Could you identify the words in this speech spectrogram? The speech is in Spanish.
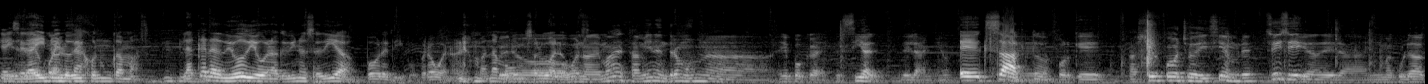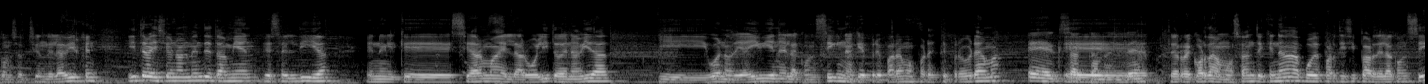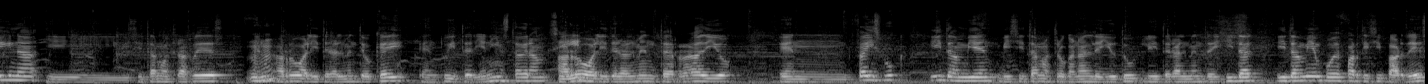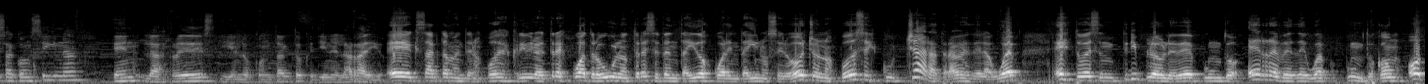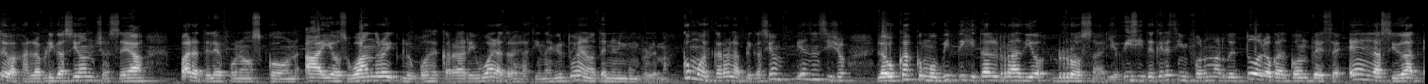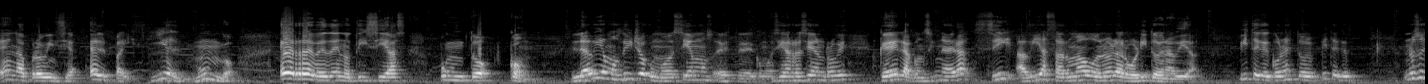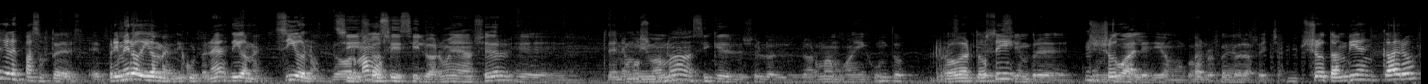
Y ahí y desde ahí no lo dijo nunca más. La cara de odio con la que vino ese día, pobre tipo. Pero bueno, les mandamos Pero, un saludo a los bueno, además también entramos en una época especial del año. Exacto. Eh, porque ayer fue 8 de diciembre, sí. día de la Inmaculada Concepción de la Virgen, y tradicionalmente también es el día en el que se arma el arbolito de Navidad. Y bueno, de ahí viene la consigna que preparamos para este programa. Exactamente. Eh, te recordamos, antes que nada, puedes participar de la consigna y visitar nuestras redes en arroba literalmente ok en Twitter y en Instagram, Sí. arroba literalmente radio en Facebook y también visitar nuestro canal de YouTube literalmente digital y también puedes participar de esa consigna en las redes y en los contactos que tiene la radio. Exactamente, nos podés escribir al 341-372-4108, nos podés escuchar a través de la web, esto es en www.rbdweb.com o te bajas la aplicación, ya sea para teléfonos con iOS o Android, lo podés descargar igual a través de las tiendas virtuales, no va tener ningún problema. ¿Cómo descargar la aplicación? Bien sencillo, la buscas como Bit Digital Radio Rosario. Y si te querés informar de todo lo que acontece en la ciudad, en la provincia, el país y el mundo, rbdnoticias.com. Le habíamos dicho, como decíamos, este, como decías recién, Robbie, que la consigna era si habías armado o no el arbolito de Navidad. Viste que con esto, viste que. No sé qué les pasa a ustedes. Eh, primero díganme, disculpen, ¿eh? Díganme, ¿sí o no? ¿Lo Sí, armamos? yo sí, sí, lo armé ayer. eh, Tenemos con mi uno. mamá, así que yo lo, lo armamos ahí juntos. Roberto, sí. Siempre Yo- puntuales, digamos, con Perfecto. respecto a la fecha. Yo también, Caro.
